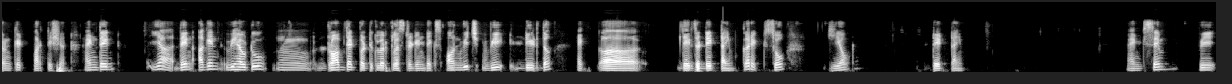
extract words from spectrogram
Truncate partition. And then yeah then again we have to um, drop that particular clustered index on which we did the uh, there is a date time. Correct. So here date time. And same we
